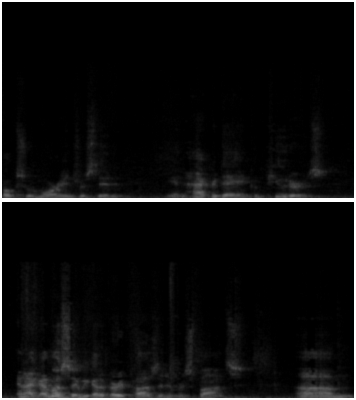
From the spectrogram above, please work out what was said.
folks who are more interested in Hackaday and computers. And I I must say, we got a very positive response. Um,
